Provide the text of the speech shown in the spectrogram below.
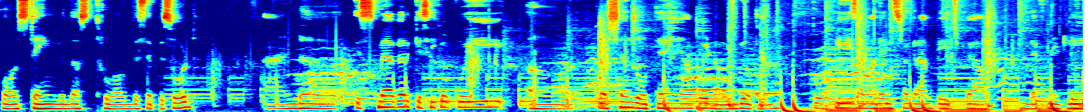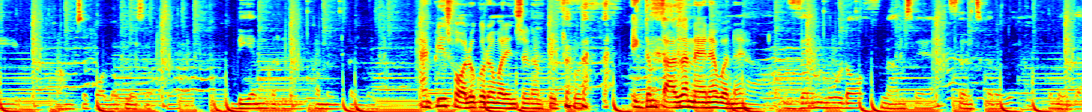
for staying with us through this episode and इसमें अगर किसी को कोई क्वेश्चंस होते हैं या कोई डाउट भी होता है तो प्लीज़ हमारे इंस्टाग्राम पेज पे आप डेफिनेटली हमसे फॉलो ले सकते हो। डीएम कर लो कमेंट कर लो। एंड प्लीज़ फॉलो करो हमारे इंस्टाग्राम पेज को। एकदम ताज़ा नया नया बना है। जेन मोड ऑफ़ नाम से है सर्च करोगे आपको मिल जाएगा।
